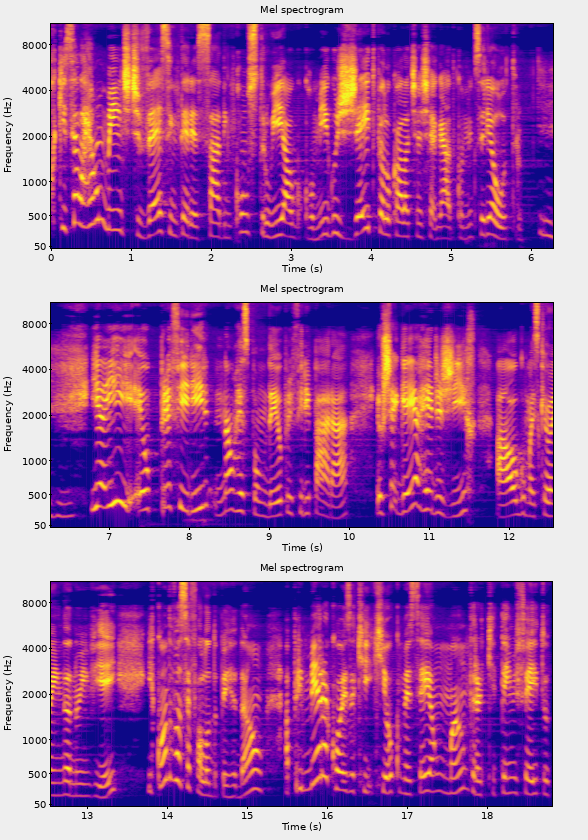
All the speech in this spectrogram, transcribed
Porque se ela realmente tivesse interessada em construir algo comigo, o jeito pelo qual ela tinha chegado comigo seria outro. Uhum. E aí eu preferi não responder, eu preferi parar. Eu cheguei a redigir algo, mas que eu ainda não enviei. E quando você falou do perdão, a primeira coisa que, que eu comecei é um mantra que tem me feito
